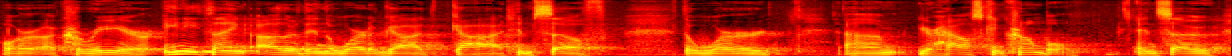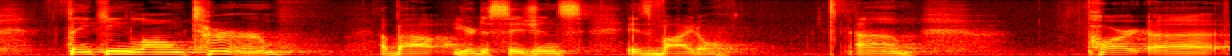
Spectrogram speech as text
or a career, or anything other than the Word of God, God Himself, the Word, um, your house can crumble. And so, thinking long term, about your decisions is vital. Um, part uh,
